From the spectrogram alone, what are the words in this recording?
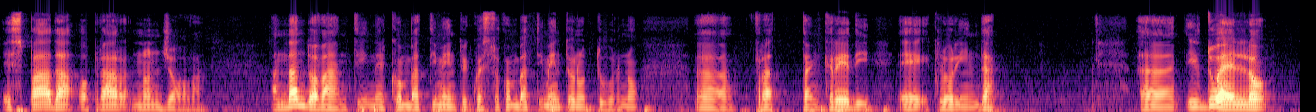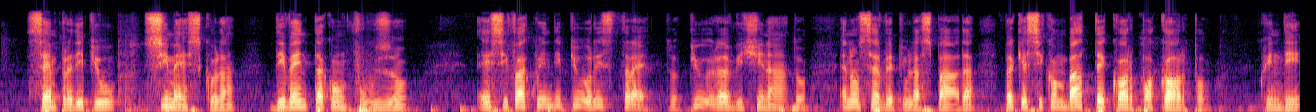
e spada oprar non giova. Andando avanti nel combattimento, in questo combattimento notturno eh, fra Tancredi e Clorinda, eh, il duello sempre di più si mescola, diventa confuso e si fa quindi più ristretto, più ravvicinato e non serve più la spada perché si combatte corpo a corpo, quindi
